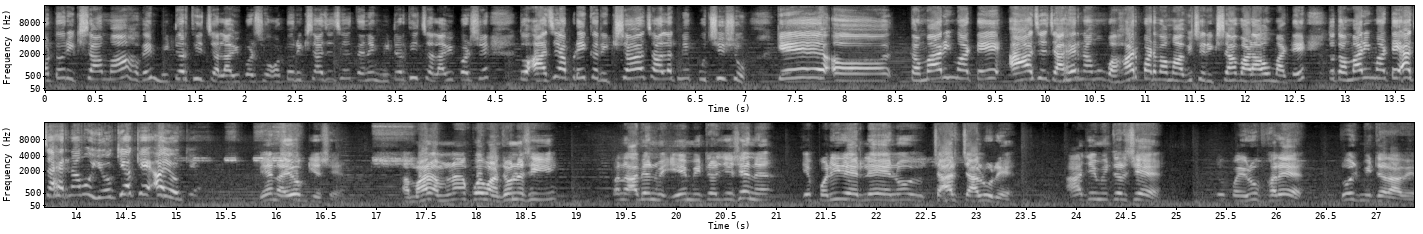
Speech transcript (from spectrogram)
ઓટો રિક્ષામાં હવે મીટરથી ચલાવવી પડશે. ઓટો રિક્ષા જે છે તેને મીટરથી ચલાવવી પડશે. તો આજે આપણે એક રિક્ષા ચાલકને પૂછીશું કે તમારી માટે આ જે જાહેરનામું બહાર પાડવામાં આવ્યું છે રિક્ષાવાળાઓ માટે, તો તમારી માટે આ જાહેરનામું યોગ્ય કે અયોગ્ય? બેન, અયોગ્ય છે. અમારે હમણાં કોઈ વાંધો નથી. પણ આ બેન, એ મીટર જે છે ને, એ પડી રહે એટલે એનો ચાર્જ ચાલુ રહે. આ જે મીટર છે તો પૈરું ફરે, તો જ મીટર આવે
